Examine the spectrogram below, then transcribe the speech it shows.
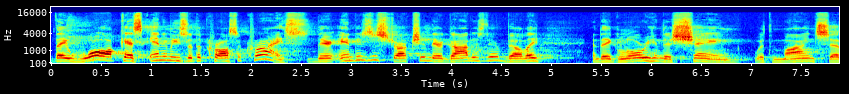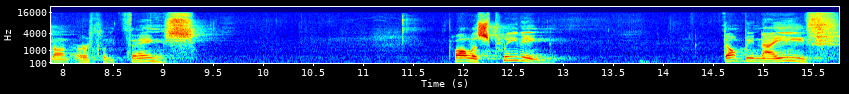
They walk as enemies of the cross of Christ. Their end is destruction, their God is their belly, and they glory in their shame with mind set on earthly things. Paul is pleading don't be naive,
